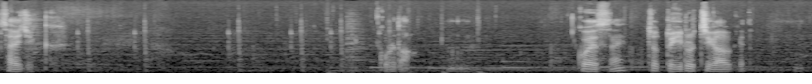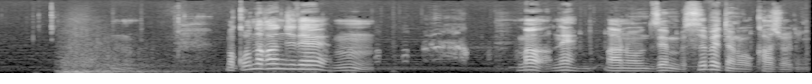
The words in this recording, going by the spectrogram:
サイジック。これだ。こですね。ちょっと色違うけど。うん。まあ、こんな感じで、うん。まあね、あの、全部、すべての箇所に、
